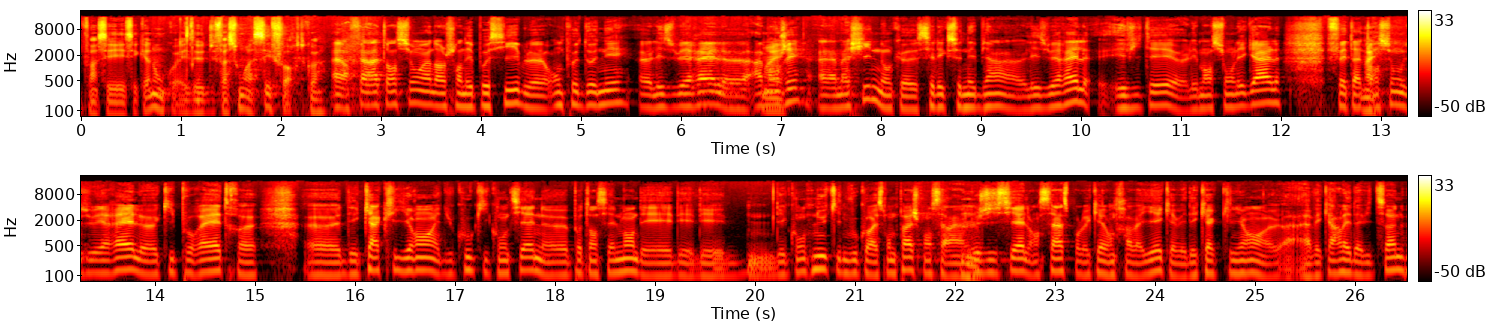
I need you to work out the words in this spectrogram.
enfin c'est canon quoi, de, façon assez forte quoi. Alors faire attention hein, dans le champ des possibles, on peut donner euh, les URL euh, à manger à la machine, donc sélectionnez bien les URL, évitez les mentions légales, faites attention aux URL qui pourraient être des cas clients et du coup qui contiennent potentiellement des, des, des, contenus qui ne vous correspondent pas. Je pense à un mm. logiciel en SaaS pour lequel on travaillait qui avait des cas clients avec Harley Davidson.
